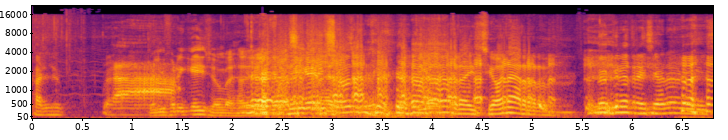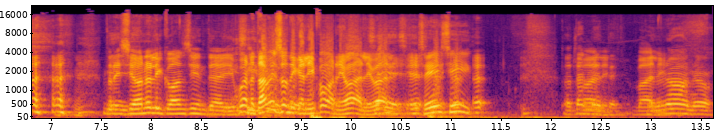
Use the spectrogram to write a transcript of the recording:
cal- ah, Californication, vas a ver. Traicionar. no quiero traicionar mis. Traicionó el inconsciente ahí. Bueno, sí, también son de California, vale, Sí, vale. sí, Sí. Totalmente. Vale, vale. Pero no, no.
